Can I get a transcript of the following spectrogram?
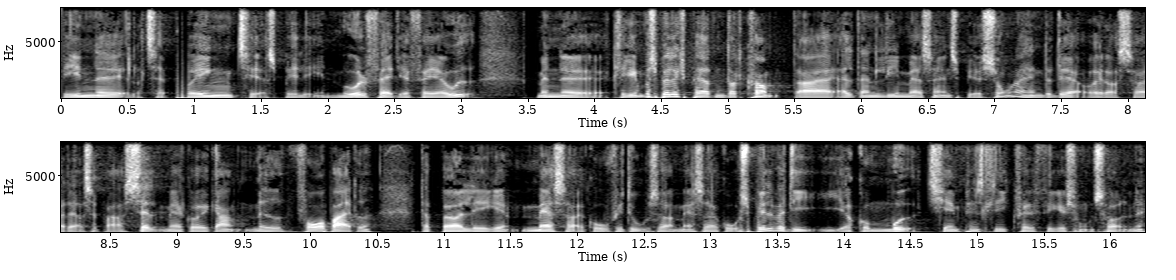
vinde eller tage point til at spille en målfattig affære ud, men øh, klik ind på spileksperten.com, der er alt andet lige masser af inspiration at hente der, og ellers så er det altså bare selv med at gå i gang med forarbejdet. Der bør ligge masser af gode fiduser og masser af god spilværdi i at gå mod Champions League kvalifikationsholdene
